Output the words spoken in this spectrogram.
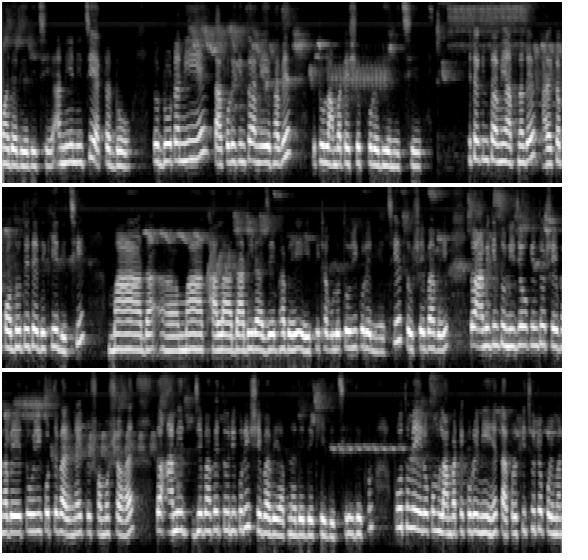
ময়দা দিয়ে দিচ্ছি, আর নিয়ে নিচ্ছি একটা ডো। তো ডোটা নিয়ে তারপরে কিন্তু আমি এভাবে একটু লাম্বাটে শেপ করে দিয়ে নিচ্ছি। এটা কিন্তু আমি আপনাদের আরেকটা পদ্ধতিতে দেখিয়ে দিচ্ছি। মা মা, খালা, দাদিরা যেভাবে এই পিঠাগুলো তৈরি করে নিয়েছে, তো সেভাবে, তো আমি কিন্তু নিজেও কিন্তু সেভাবে তৈরি করতে পারি না, একটু সমস্যা হয়। তো আমি যেভাবে তৈরি করি, সেভাবে আপনাদের দেখিয়ে দিচ্ছি। দেখুন, প্রথমে এরকম লাম্বাটে করে নিয়ে, তারপর কিছুটা পরিমাণ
